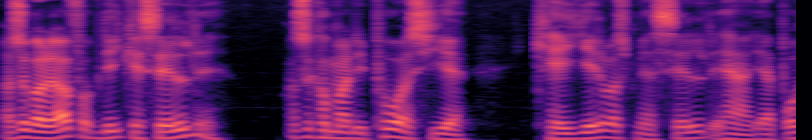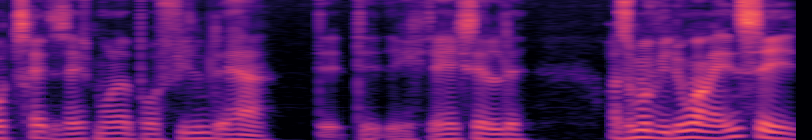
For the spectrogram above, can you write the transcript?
Og så går det op for, at de ikke kan sælge det. Og så kommer de på og siger, kan I hjælpe os med at sælge det her? Jeg har brugt 3-6 måneder på at filme det her. Det, det, det, det kan ikke sælge det. Og så må vi nogle gange indse,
